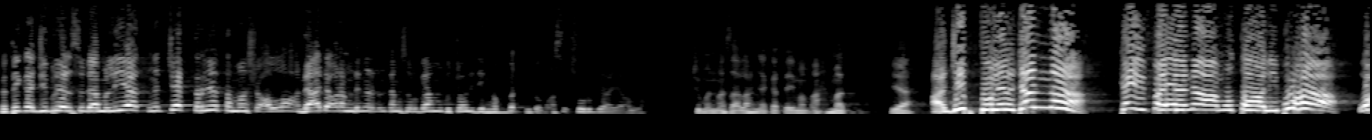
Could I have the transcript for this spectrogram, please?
Ketika Jibril sudah melihat, ngecek, ternyata Masya Allah, tidak ada orang dengar tentang surgamu, kecuali dia ngebet untuk masuk surga, ya Allah. Cuman masalahnya, kata Imam Ahmad, ya, Ajibtu lil jannah. Kaifa yanamu talibuha wa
